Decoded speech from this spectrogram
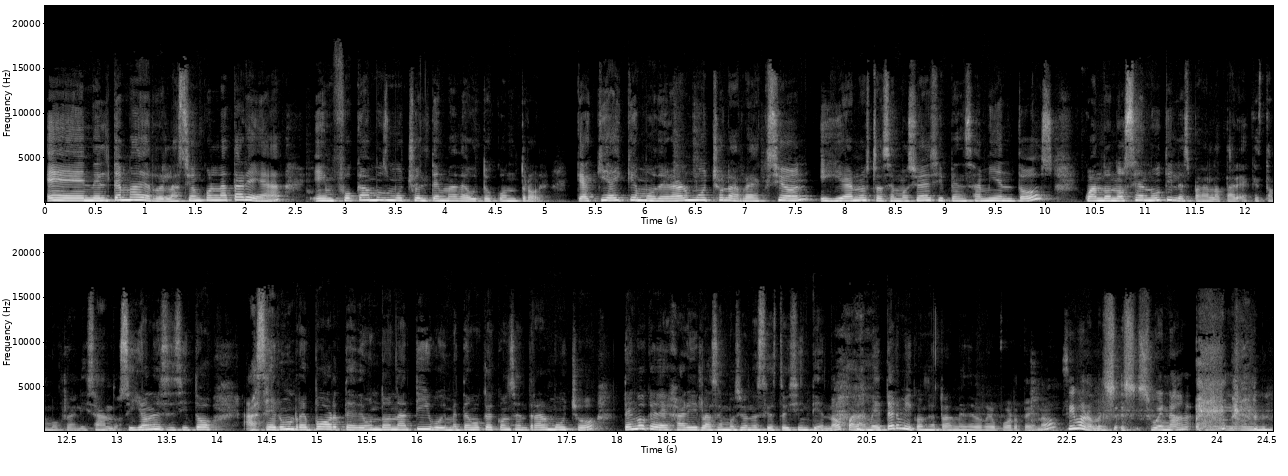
en el tema de relación con la tarea, enfocamos mucho el tema de autocontrol que aquí hay que moderar mucho la reacción y guiar nuestras emociones y pensamientos cuando no sean útiles para la tarea que estamos realizando. Si yo necesito hacer un reporte de un donativo y me tengo que concentrar mucho, tengo que dejar ir las emociones que estoy sintiendo para meterme y concentrarme en el reporte, ¿no? Sí, bueno, pero suena, eh,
